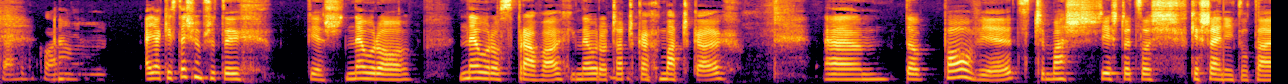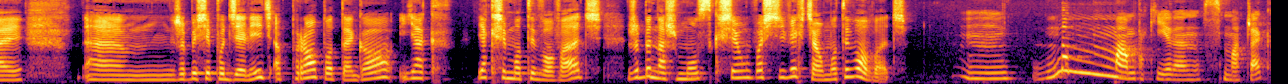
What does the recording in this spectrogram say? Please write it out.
Tak, dokładnie. A jak jesteśmy przy tych, wiesz, neuro, neurosprawach i neuroczaczkach, maczkach, to powiedz, czy masz jeszcze coś w kieszeni tutaj, żeby się podzielić a propos tego, jak, jak się motywować, żeby nasz mózg się właściwie chciał motywować. Mm, no, mam taki jeden smaczek.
